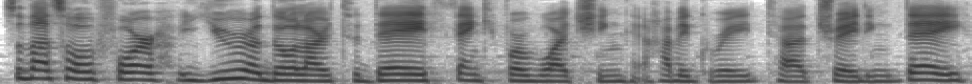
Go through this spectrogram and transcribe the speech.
So that's all for euro dollar today. Thank you for watching. Have a great uh, trading day.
